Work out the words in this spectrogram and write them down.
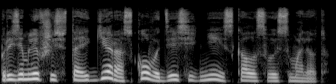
Приземлившись в тайге, Роскова 10 дней искала свой самолет.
